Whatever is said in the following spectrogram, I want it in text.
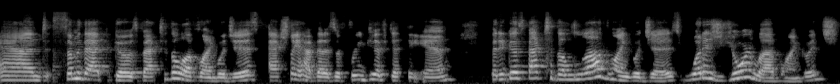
and some of that goes back to the love languages. Actually, I have that as a free gift at the end. But it goes back to the love languages. What is your love language?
